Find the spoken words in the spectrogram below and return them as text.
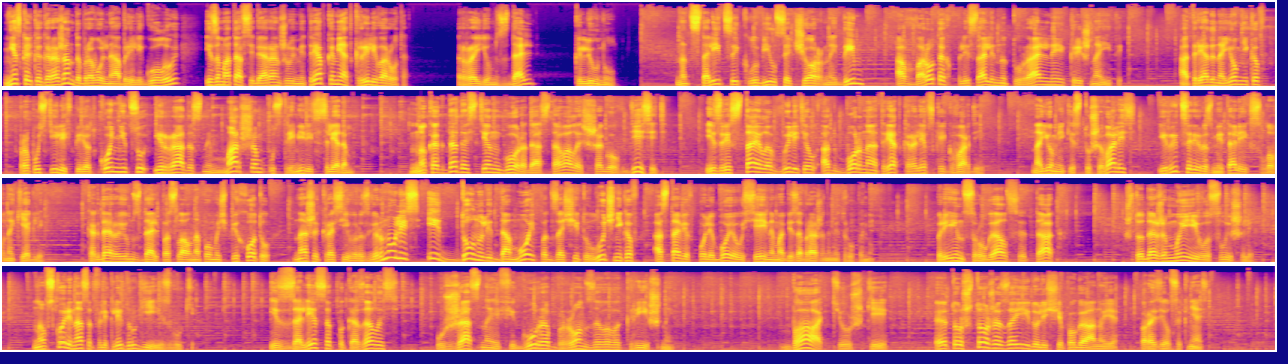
Несколько горожан добровольно обрели головы и, замотав себя оранжевыми тряпками, открыли ворота. Раюмсдаль клюнул. Над столицей клубился черный дым, а в воротах плясали натуральные кришнаиты. Отряды наемников пропустили вперед конницу и радостным маршем устремились следом. Но когда до стен города оставалось шагов десять, из Рестайла вылетел отборный отряд Королевской гвардии. Наемники стушевались, и рыцари разметали их словно кегли. Когда Раюмсдаль послал на помощь пехоту, наши красиво развернулись и дунули домой под защиту лучников, оставив поле боя усеянным обезображенными трупами. Принц ругался так, что даже мы его слышали. Но вскоре нас отвлекли другие звуки. Из-за леса показалась ужасная фигура бронзового Кришны. «Батюшки, это что же за идолище поганое?» – поразился князь.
